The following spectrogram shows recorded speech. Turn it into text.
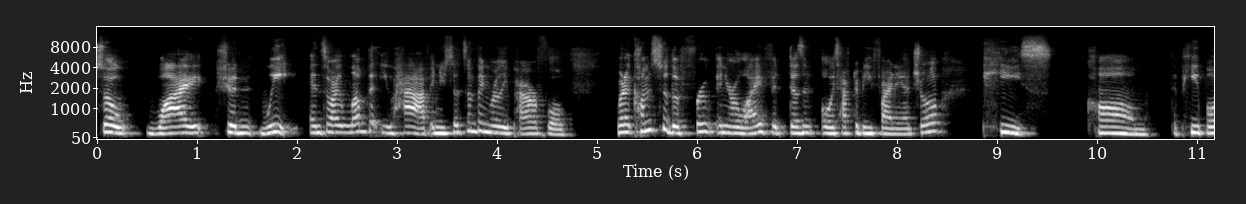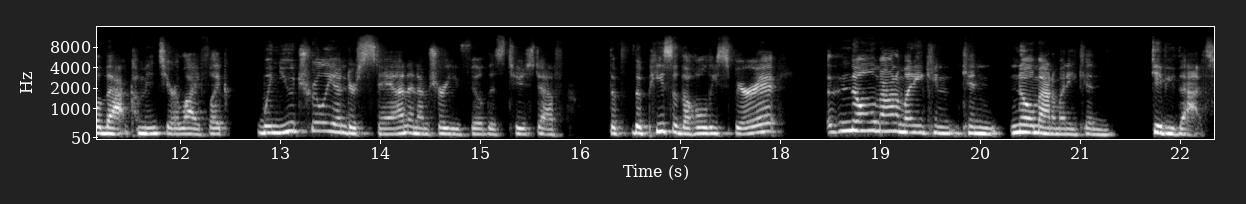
So why shouldn't we? And so I love that you have, and you said something really powerful. When it comes to the fruit in your life, it doesn't always have to be financial. Peace, calm, the people that come into your life. Like when you truly understand, and I'm sure you feel this too, Steph, the, the peace of the Holy Spirit, no amount of money can can no amount of money can give you that.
